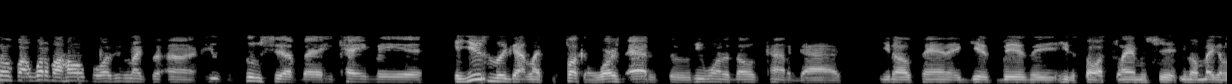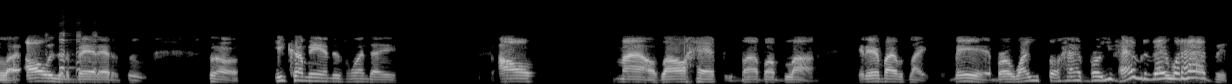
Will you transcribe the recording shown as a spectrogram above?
so my, one of my homeboys, he was like the, uh, he was the sous chef, man. He came in. He usually got like the fucking worst attitude. He one of those kind of guys, you know what I'm saying? It gets busy. He just starts slamming shit, you know, making a lot, always in a bad attitude. So he come in this one day, all smiles, all happy, blah, blah, blah. And everybody was like, man, bro, why you so happy, bro? You happy today? What happened?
